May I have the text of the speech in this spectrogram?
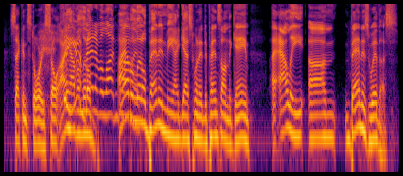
Second story. So, I have a little. Ben have a lot I have a little Ben in me, I guess, when it depends on the game. Uh, Allie, um, Ben is with us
